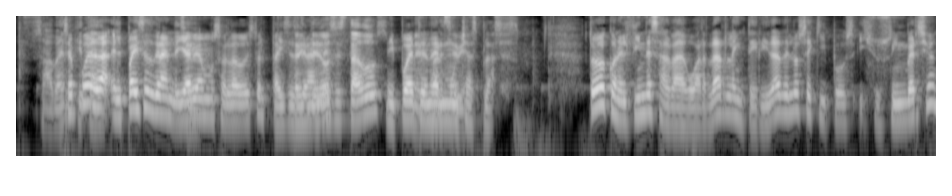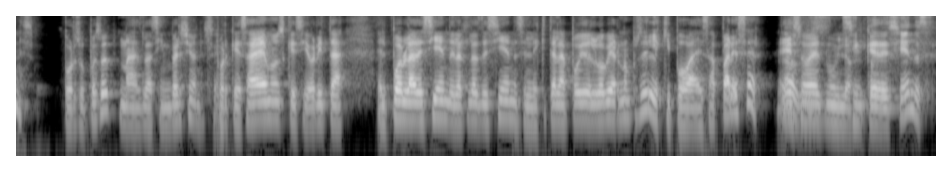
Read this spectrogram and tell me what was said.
pues, a ver Se qué puede, tal. el país es grande, ya habíamos hablado de esto, el país es 32 grande. estados. y puede tener muchas plazas. Todo con el fin de salvaguardar la integridad de los equipos y sus inversiones. Por supuesto, más las inversiones. Sí. Porque sabemos que si ahorita el Puebla desciende, el Atlas desciende, se le quita el apoyo del gobierno, pues el equipo va a desaparecer. No, Eso pues, es muy lógico. Sin que desciendas.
